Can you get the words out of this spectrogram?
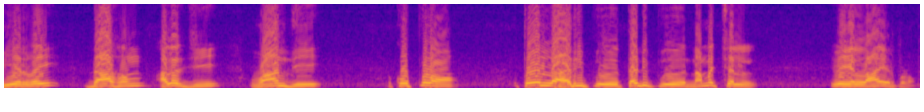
வியர்வை தாகம் அலர்ஜி வாந்தி கொப்பளம் தோலில் அரிப்பு தடிப்பு நமைச்சல் இவையெல்லாம் ஏற்படும்.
